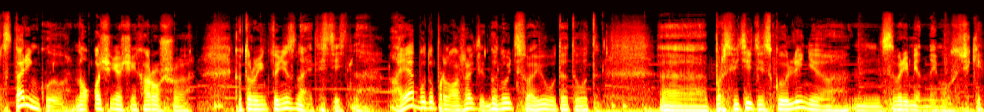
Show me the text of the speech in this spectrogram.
старенькую, но очень-очень хорошую, которую никто не знает, естественно. А я буду продолжать гнуть свою вот эту вот э, просветительскую линию современной музычки.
